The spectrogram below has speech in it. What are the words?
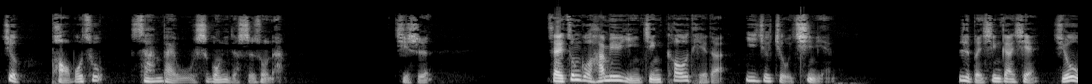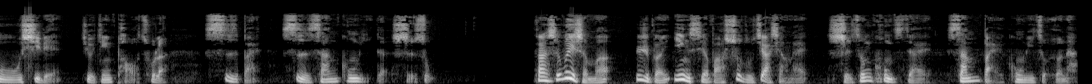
就跑不出三百五十公里的时速呢？其实，在中国还没有引进高铁的一九九七年，日本新干线九五五系列就已经跑出了四百四十三公里的时速。但是，为什么日本硬是要把速度降下来，始终控制在三百公里左右呢？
